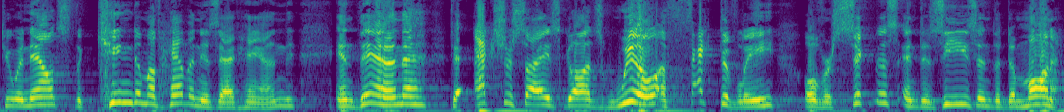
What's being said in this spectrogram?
to announce the kingdom of heaven is at hand, and then to exercise God's will effectively over sickness and disease and the demonic.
